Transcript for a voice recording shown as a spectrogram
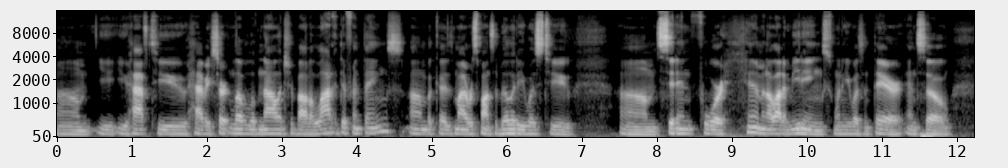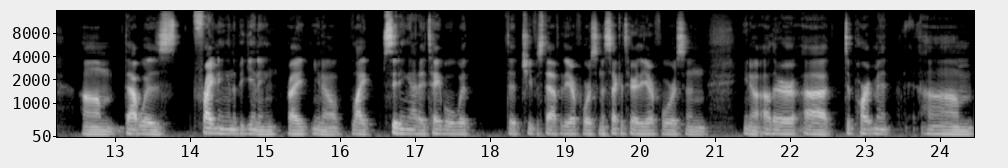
Um, you, you have to have a certain level of knowledge about a lot of different things um, because my responsibility was to um, sit in for him in a lot of meetings when he wasn't there. And so um, that was frightening in the beginning, right? You know, like sitting at a table with the chief of staff of the Air Force and the secretary of the Air Force and, you know, other uh, department, um,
